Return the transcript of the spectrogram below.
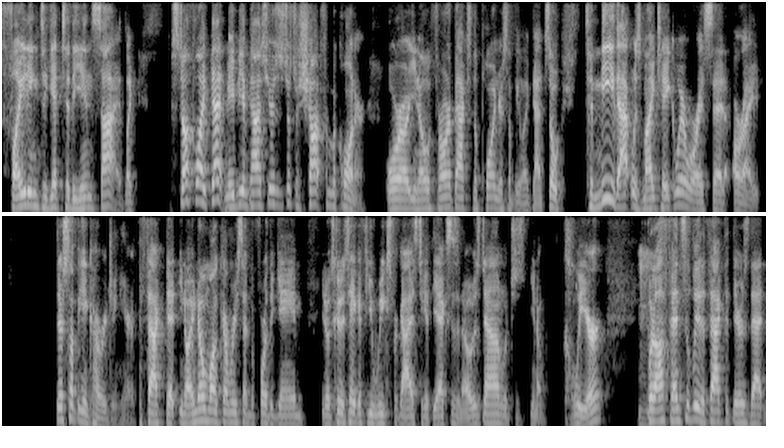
fighting to get to the inside, like stuff like that. Maybe in past years, it's just a shot from the corner or, you know, throwing it back to the point or something like that. So to me, that was my takeaway where I said, all right, there's something encouraging here. The fact that, you know, I know Montgomery said before the game, you know, it's going to take a few weeks for guys to get the X's and O's down, which is, you know, clear. Mm-hmm. But offensively, the fact that there's that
